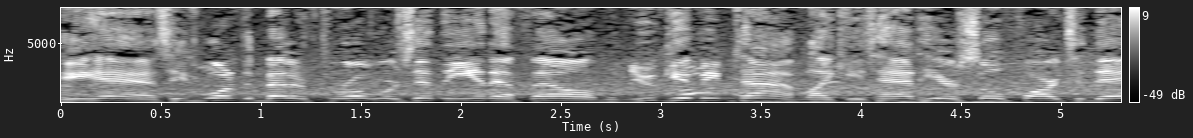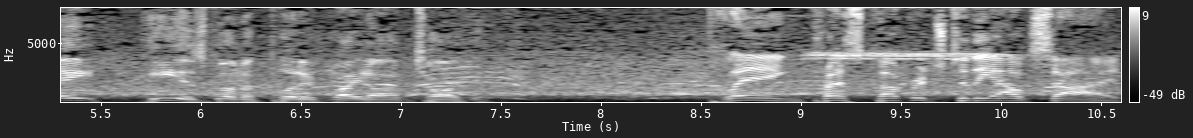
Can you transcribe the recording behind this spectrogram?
He has. He's one of the better throwers in the NFL. When you give him time, like he's had here so far today, he is going to put it right on target. Playing press coverage to the outside.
